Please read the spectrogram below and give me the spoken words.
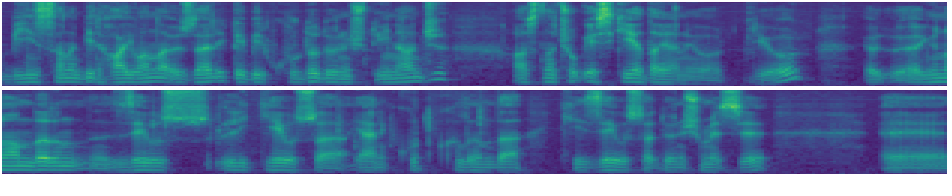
Bir insanın bir hayvana özellikle bir kurda dönüştüğü inancı aslında çok eskiye dayanıyor diyor. E, Yunanların Zeus Likeus'a yani kurt kılığındaki Zeus'a dönüşmesi e,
